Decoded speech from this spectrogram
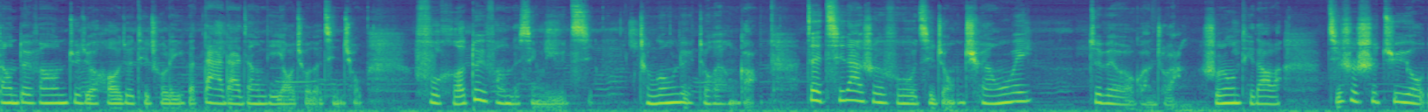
当对方拒绝后，就提出了一个大大降低要求的请求，符合对方的心理预期，成功率就会很高。在七大税服务器中，权威最被我关注啊。书中提到了，即使是具有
